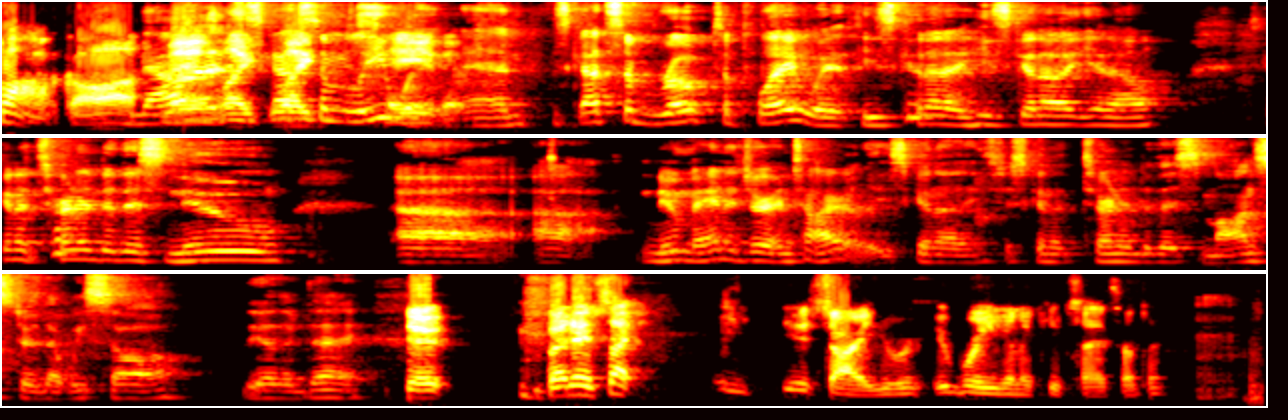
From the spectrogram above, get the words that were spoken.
fuck off, now man. He's like, got like, some leeway, man. He's got some rope to play with. He's gonna, he's gonna, you know, he's gonna turn into this new, uh, uh, new manager entirely. He's gonna, he's just gonna turn into this monster that we saw the other day. Dude, but it's like, sorry, you were, were you gonna keep saying something? Mm.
